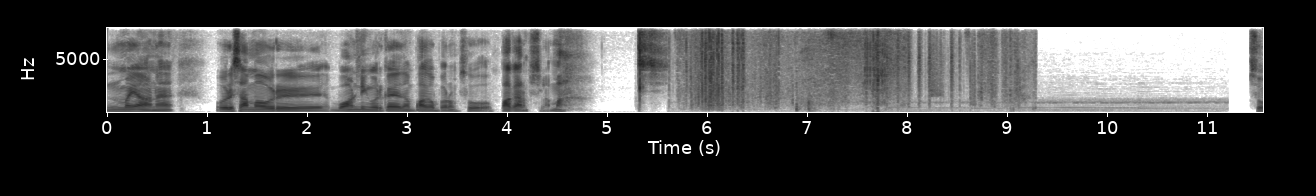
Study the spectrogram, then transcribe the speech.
உண்மையான ஒரு செம ஒரு பாண்டிங் ஒரு கதை தான் பார்க்க போகிறோம் ஸோ பார்க்க ஆரம்பிச்சிடலாமா? ஸோ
